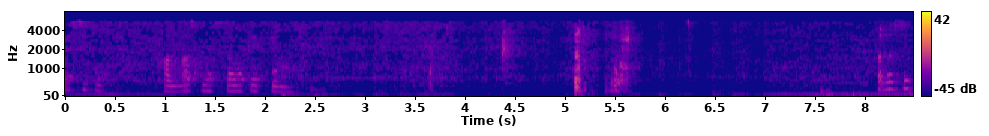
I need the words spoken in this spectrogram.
بس كده خلصنا السمكة الكمية خلصت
